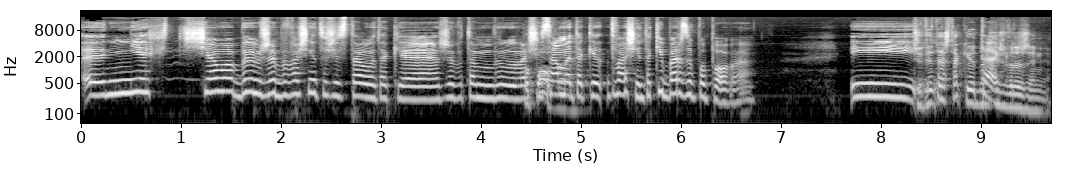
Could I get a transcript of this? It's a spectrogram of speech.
e, nie chciałabym, żeby właśnie to się stało takie, żeby tam były właśnie Popowe. same takie, właśnie, takie bardzo popowe. I Czy ty też takie odnosisz Tak. wrażenie?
